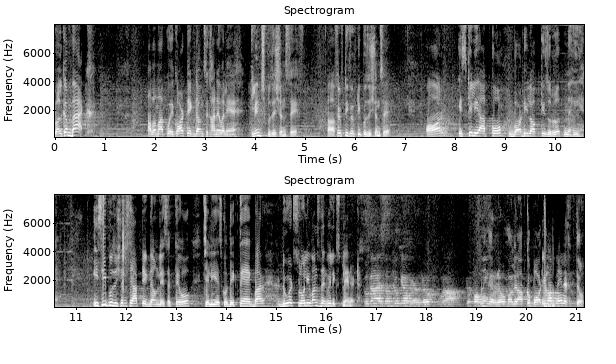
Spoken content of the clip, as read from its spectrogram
वेलकम बैक अब हम आपको एक और टेक डाउन सिखाने वाले हैं क्लिंच पोजीशन से फिफ्टी फिफ्टी पोजीशन से। और इसके लिए आपको बॉडी लॉक की ज़रूरत नहीं है। इसी पोजीशन से आप टेक डाउन ले सकते हो। चलिए इसको देखते हैं एक बार। Do it slowly once then will explain it guys समझो क्या कर रहे हो और आप परफॉर्मिंग कर रहे हो, मगर आपको बॉडी लॉक नहीं ले सकते हो।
